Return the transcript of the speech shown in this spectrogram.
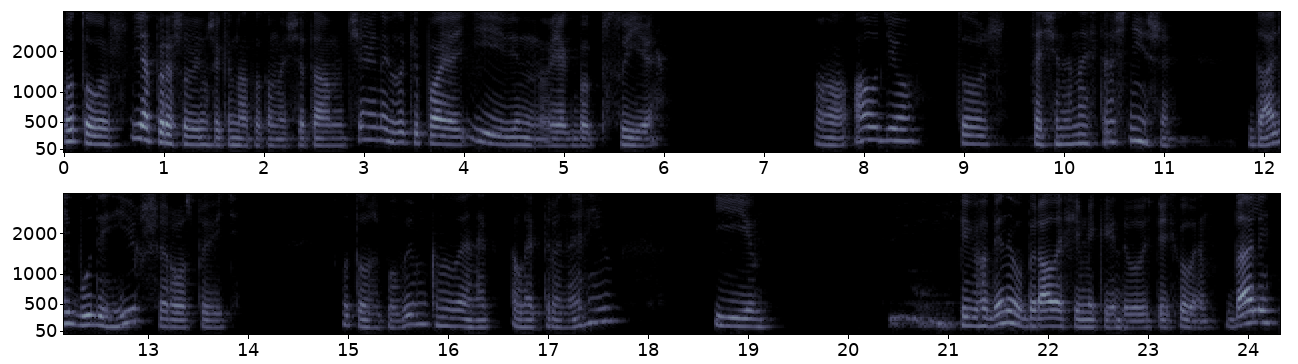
Отож, я перейшов в іншу кімнату, тому що там чайник закипає, і він якби псує а, аудіо. Тож, це ще не найстрашніше. Далі буде гірша розповідь. Отож, бо вимкнули електроенергію і півгодини обирали фільм, який дивились 5 хвилин. Далі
